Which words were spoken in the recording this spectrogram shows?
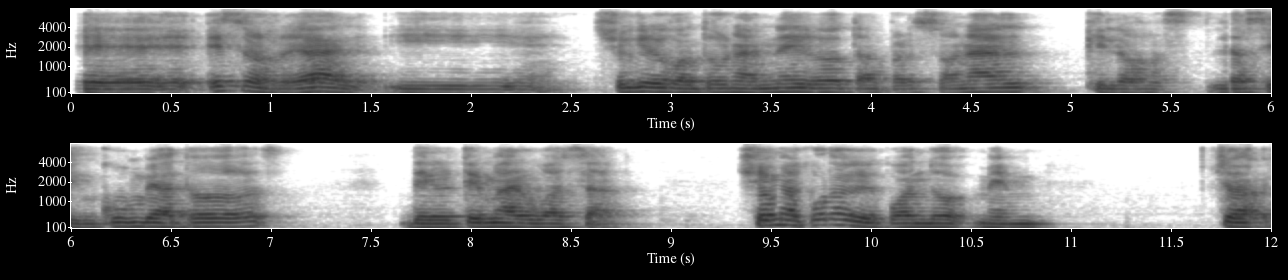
Eh, eso es real. Y yo quiero contar una anécdota personal que los, los incumbe a todos del tema del WhatsApp. Yo me acuerdo que cuando me. Yo,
